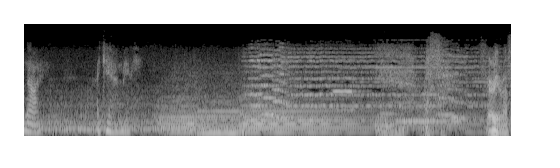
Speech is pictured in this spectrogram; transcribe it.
Now I, I can, maybe. Very rough.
